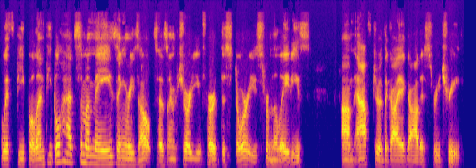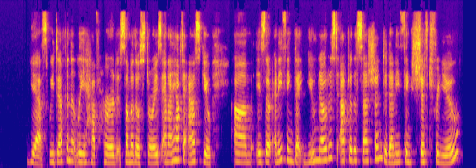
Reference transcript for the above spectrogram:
with people and people had some amazing results as i'm sure you've heard the stories from the ladies um, after the gaia goddess retreat Yes, we definitely have heard some of those stories. And I have to ask you, um, is there anything that you noticed after the session? Did anything shift for you?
